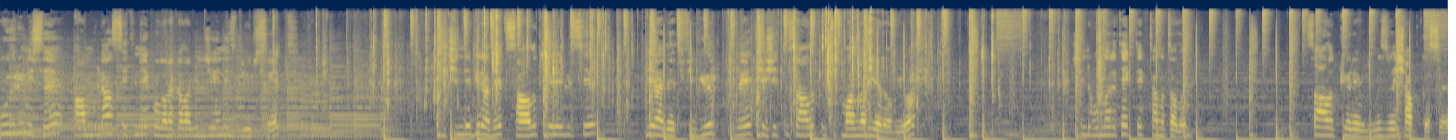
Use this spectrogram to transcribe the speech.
Bu ürün ise ambulans setine ek olarak alabileceğiniz bir set. İçinde bir adet sağlık görevlisi, bir adet figür ve çeşitli sağlık ekipmanları yer alıyor. Şimdi bunları tek tek tanıtalım. Sağlık görevlimiz ve şapkası.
